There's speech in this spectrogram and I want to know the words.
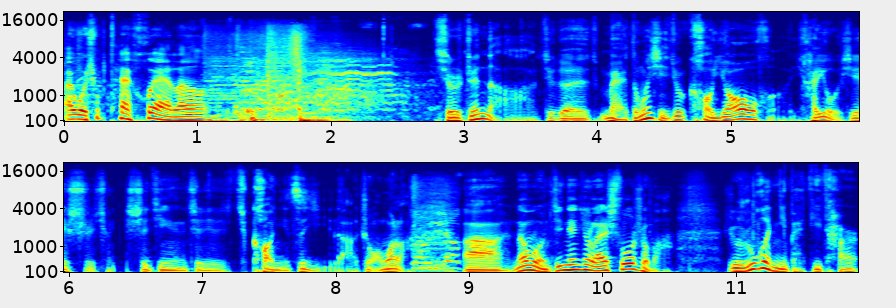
哎，我是不是太坏了？其实真的啊，这个买东西就是靠吆喝，还有些事情事情是靠你自己的琢磨了啊。那我们今天就来说说吧，就如果你摆地摊儿，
